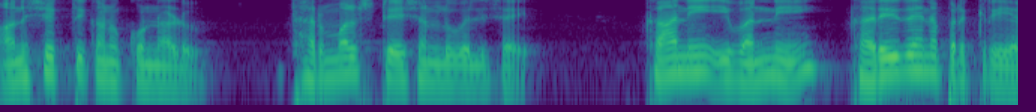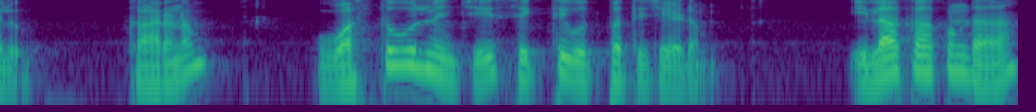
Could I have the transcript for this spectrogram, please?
అణుశక్తి కనుక్కున్నాడు. థర్మల్ స్టేషన్లు వెలిశాయి. కానీ ఇవన్నీ ఖరీదైన ప్రక్రియలు. కారణం వస్తువుల నుంచి శక్తి ఉత్పత్తి చేయడం. ఇలా కాకుండా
